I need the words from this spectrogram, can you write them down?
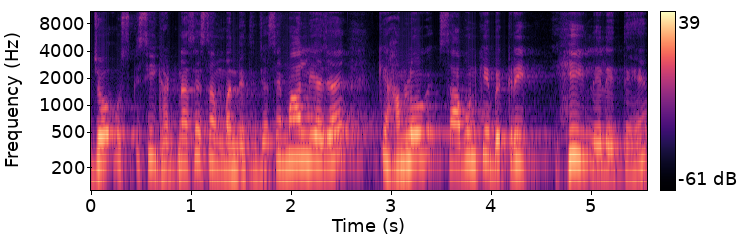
जो उस किसी घटना से संबंधित हैं। जैसे मान लिया जाए कि हम लोग साबुन की बिक्री ही ले लेते हैं,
